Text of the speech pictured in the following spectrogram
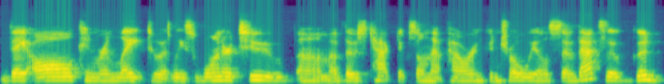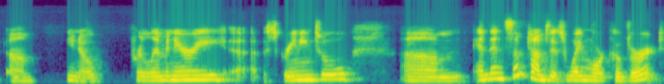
they all can relate to at least one or two um, of those tactics on that power and control wheel. So that's a good, um, you know, preliminary uh, screening tool. Um, and then sometimes it's way more covert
